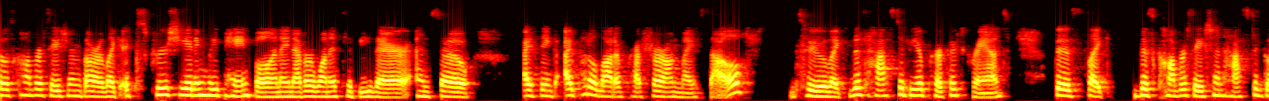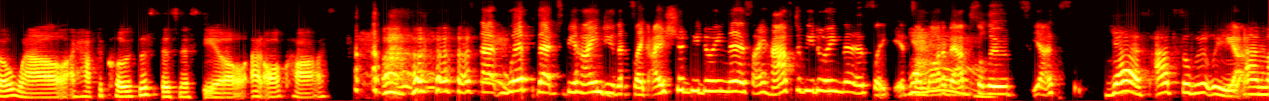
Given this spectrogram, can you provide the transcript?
those conversations are like excruciatingly painful and I never wanted to be there. And so I think I put a lot of pressure on myself to like this has to be a perfect grant this like this conversation has to go well. I have to close this business deal at all costs. That whip that's behind you that's like i should be doing this. I have to be doing this. Like it's yeah. a lot of absolutes. Yes. Yes absolutely. Yeah. and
